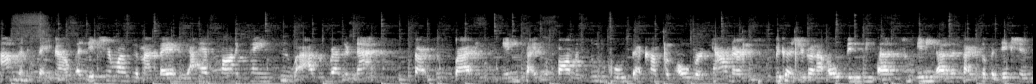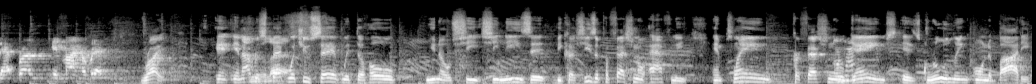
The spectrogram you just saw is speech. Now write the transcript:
I'm gonna say no. Addiction runs in my family. I have chronic pain too. I would rather not start prescribing any type of pharmaceuticals that come from over counter because you're gonna open me up to any other types of addiction that runs in my heredity. Right. And, and I Real respect life. what you said with the whole, you know, she she needs it because she's a professional athlete and playing professional mm-hmm. games is grueling on the body,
